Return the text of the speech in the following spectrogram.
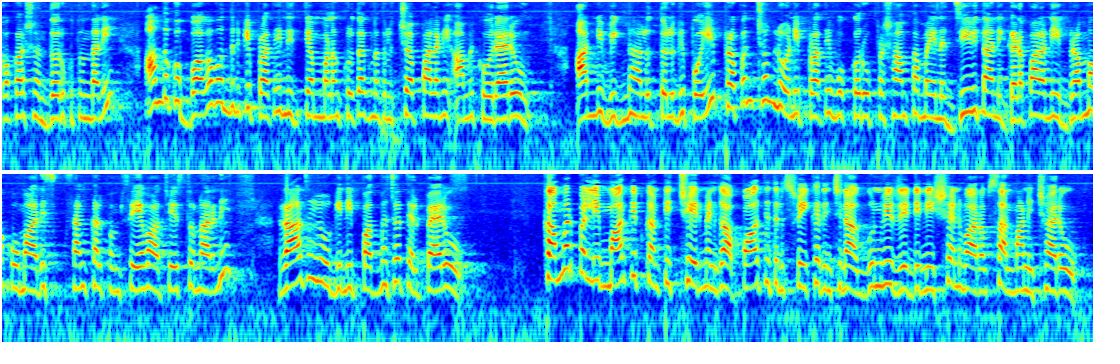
అవకాశం దొరుకుతుందని అందుకు భగవంతునికి ప్రతినిత్యం మనం కృతజ్ఞతలు చెప్పాలని ఆమె కోరారు. అన్ని విఘ్నాలు తొలగిపోయి ప్రపంచంలోని ప్రతి ఒక్కరూ ప్రశాంతమైన జీవితాన్ని గడపాలని బ్రహ్మకుమారి సంకల్పం సేవ చేస్తున్నారని రాజయోగిని పద్మజ తెలిపారు. కమ్మర్పల్లి మార్కెట్ కమిటీ చైర్మన్గా బాధ్యతలు స్వీకరించిన గున్వీర్ రెడ్డిని శనివారం సన్మానించారు.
